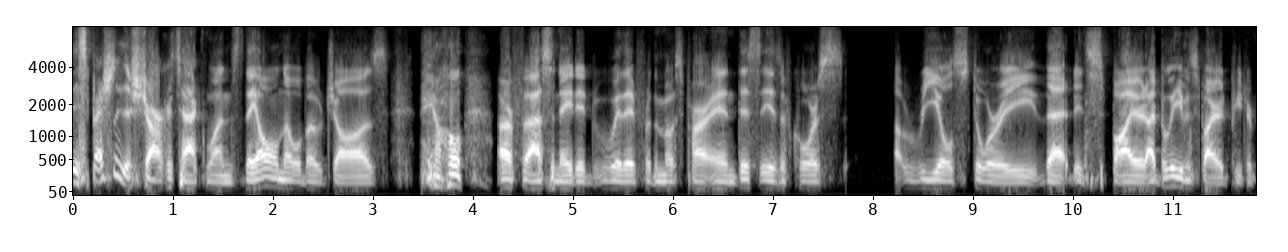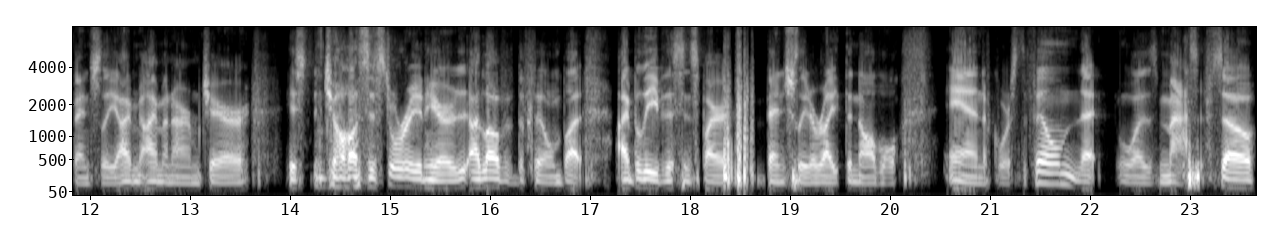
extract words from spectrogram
especially the shark attack ones. They all know about Jaws. They all are fascinated with it for the most part, and this is, of course, a real story that inspired, I believe, inspired Peter Benchley. I'm I'm an armchair his Jaws historian here. I love the film, but I believe this inspired Benchley to write the novel and of course the film that was massive. So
